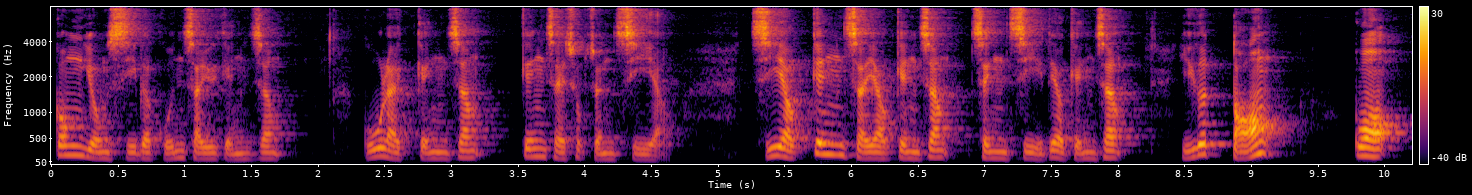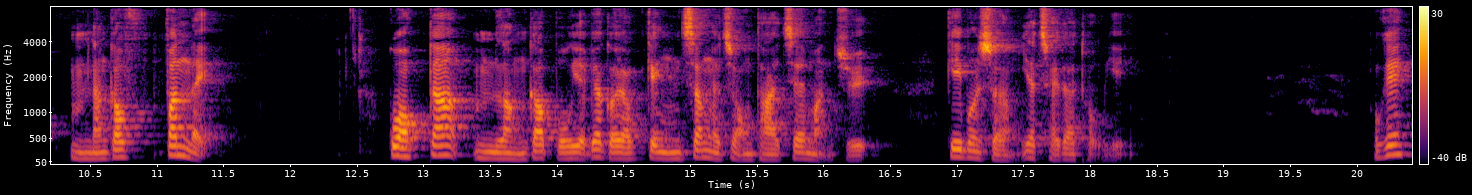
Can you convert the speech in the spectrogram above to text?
公用事嘅管制與競爭。鼓勵競爭，經濟促進自由。只有經濟有競爭，政治都有競爭。如果黨國唔能夠分離，國家唔能夠步入一個有競爭嘅狀態，即係民主，基本上一切都係徒然。OK，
